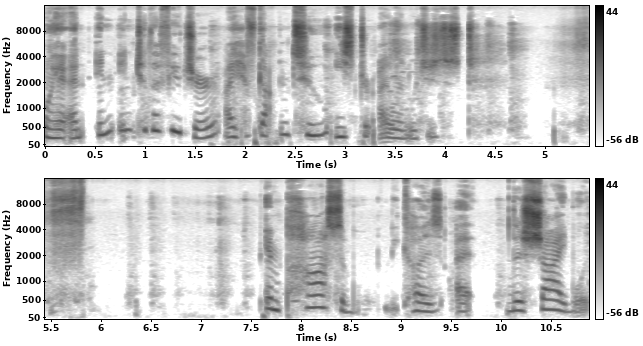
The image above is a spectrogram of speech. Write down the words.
Oh yeah, and in into the future, I have gotten to Easter Island, which is just impossible because at the Shy Boys,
